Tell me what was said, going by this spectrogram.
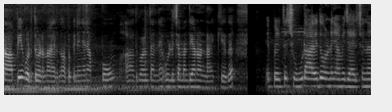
കാപ്പിയും കൊടുത്തു വിടണമായിരുന്നു. അപ്പോൾ പിന്നെ ഞാൻ അപ്പവും അതുപോലെ തന്നെ ഉള്ളിച്ചമ്മന്തിയാണ് ഉണ്ടാക്കിയത്. ഇപ്പോഴത്തെ ചൂടായതുകൊണ്ട് ഞാൻ വിചാരിച്ചൊന്ന്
